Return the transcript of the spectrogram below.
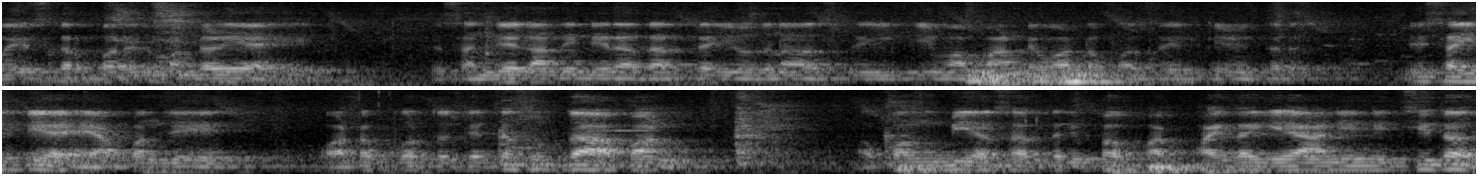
वयस्कर बरेच मंडळी आहे तर संजय गांधी निराधारच्या योजना असतील किंवा भांडे वाटप असेल किंवा इतर जे साहित्य आहे आपण जे वाटप करतो त्याचासुद्धा आपण अपंग बी असाल तरी फ फा- फायदा घ्या आणि निश्चितच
